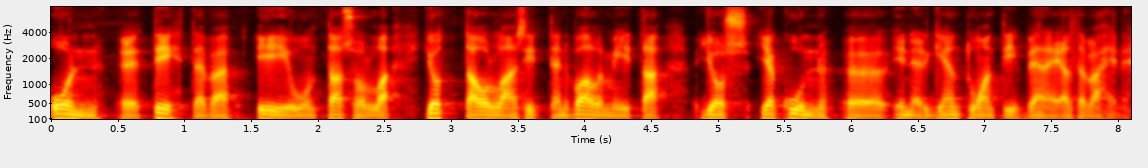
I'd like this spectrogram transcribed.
on tehtävä EUn tasolla, jotta ollaan sitten valmiita, jos ja kun energian tuonti Venäjältä vähenee.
